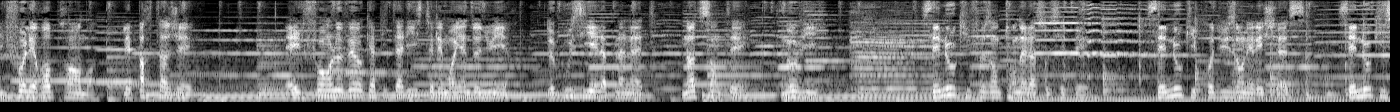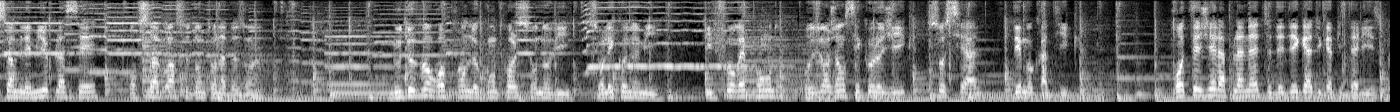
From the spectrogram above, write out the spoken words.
il faut les reprendre, les partager, et il faut enlever aux capitalistes les moyens de nuire, de bousiller la planète, notre santé, nos vies. C'est nous qui faisons tourner la société. C'est nous qui produisons les richesses. C'est nous qui sommes les mieux placés pour savoir ce dont on a besoin. Nous devons reprendre le contrôle sur nos vies, sur l'économie. Il faut répondre aux urgences écologiques, sociales, démocratiques. Protéger la planète des dégâts du capitalisme.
